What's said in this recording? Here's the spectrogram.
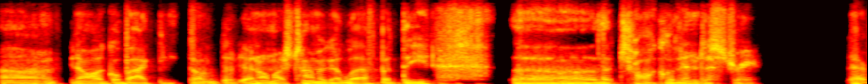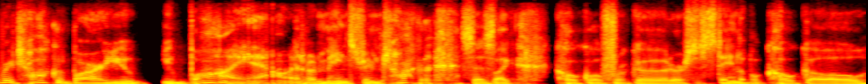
Uh, you know, I'll go back. I don't know how much time I got left, but the uh, the chocolate industry every chocolate bar you you buy now at a mainstream chocolate says like cocoa for good or sustainable cocoa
